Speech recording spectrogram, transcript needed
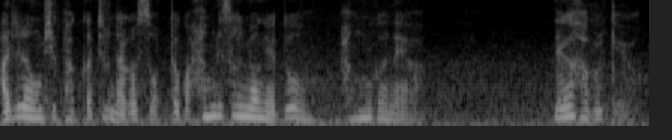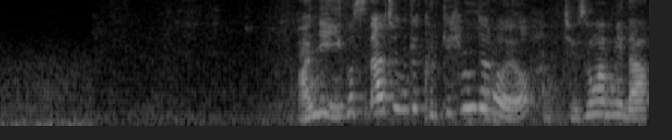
아리랑 음식 바깥으로 나갈 수 없다고 아무리 설명해도 막무가내야. 내가 가볼게요. 아니 이거 싸주는 게 그렇게 힘들어요? 죄송합니다.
